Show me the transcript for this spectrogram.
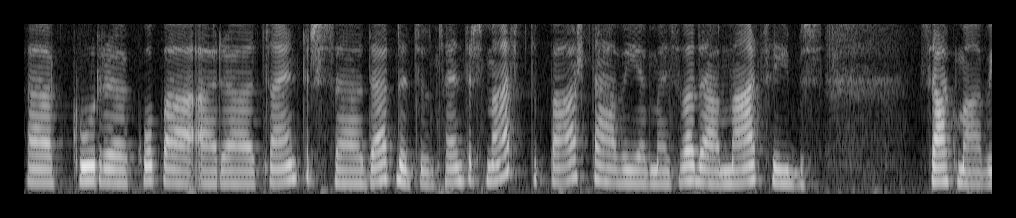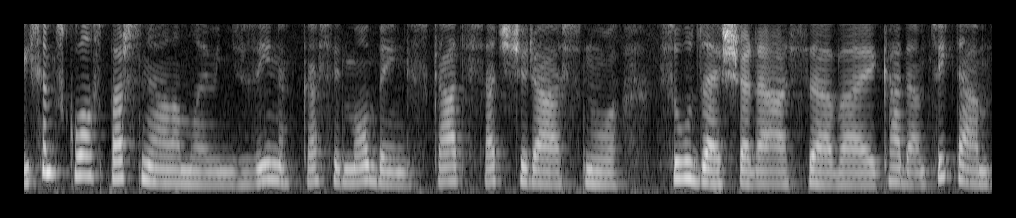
Uh, kur uh, kopā ar centra uh, darbdevējiem un centra marta pārstāvjiem mēs vadām mācības Sākumā visam skolas personālam, lai viņi zina, kas ir mobbings, kā tas atšķirās no sūdzēšanās vai kādām citām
